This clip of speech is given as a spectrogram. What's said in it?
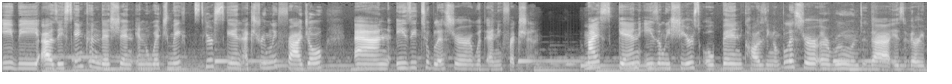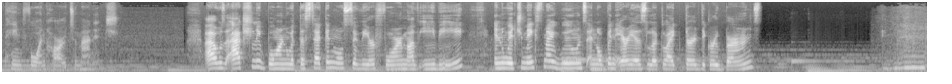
EB as a skin condition in which makes your skin extremely fragile and easy to blister with any friction. My skin easily shears open, causing a blister or wound that is very painful and hard to manage. I was actually born with the second most severe form of EB, in which makes my wounds and open areas look like third degree burns. And then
